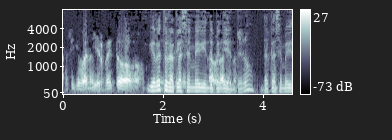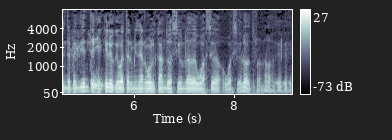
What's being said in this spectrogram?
Así que bueno, y el resto. Y el resto es la clase media independiente, no, La clase media independiente que creo que va a terminar volcando hacia un lado o hacia, o hacia el otro, ¿no? Eh,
